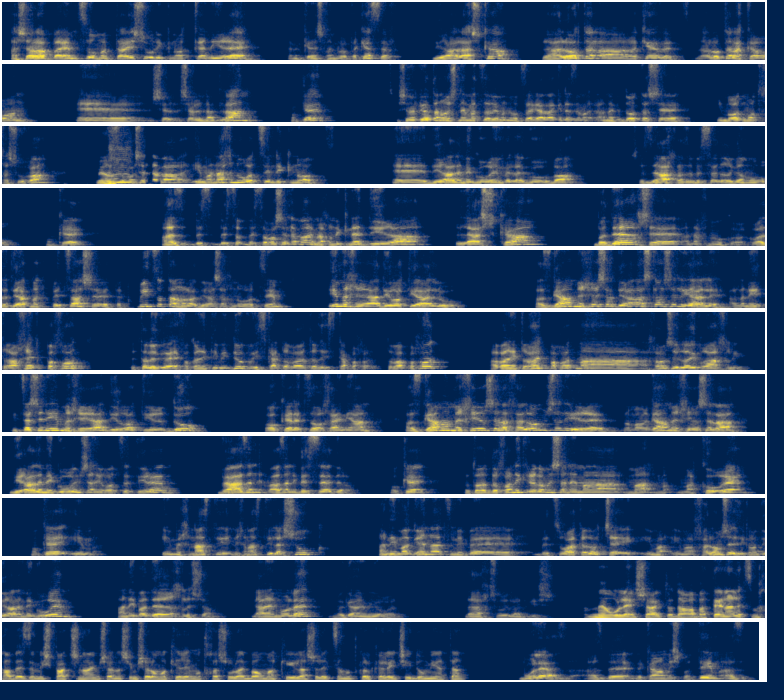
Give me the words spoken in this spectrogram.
השלב באמצע הוא מתישהו לקנות כנראה, אני כן יש לך כבר את הכסף, דירה להשקעה, לעלות על הרכבת, לעלות על הקרון אה, של, של נדל"ן, אוקיי? שמביא אותנו לשני מצבים, אני רוצה רגע להגיד איזה אנקדוטה שהיא מאוד מאוד חשובה בסופו של דבר אם אנחנו רוצים לקנות אה, דירה למגורים ולגור בה שזה אחלה זה בסדר גמור, אוקיי? אז בסופו של דבר אם אנחנו נקנה דירה להשקעה בדרך שאנחנו קוראים לזה דירת מקפצה שתקפיץ אותנו לדירה שאנחנו רוצים אם מחירי הדירות יעלו אז גם המחיר של הדירה להשקעה שלי יעלה. אז אני אתרחק פחות זה תלוי איפה קניתי בדיוק ועסקה טובה יותר, עסקה פח, טובה פחות אבל אני אתרחק פחות מהחלום שלי לא יברח לי. מצד שני אם מחירי הדירות ירדו אוקיי לצורך העניין אז גם המחיר של החלום שלי ירד. כלומר גם המחיר של הדירה למגורים שאני רוצה תרד ואז אני, ואז אני בסדר אוקיי זאת אומרת בכל מקרה לא משנה מה, מה, מה, מה קורה אוקיי? אם, אם נכנסתי, נכנסתי לשוק אני מגן לעצמי בצורה כזאת שאם החלום שלי זה לקנות דירה למגורים אני בדרך לשם. גם אם עולה וגם אם יורד. זה היה חשוב לי להדגיש. מעולה, שי, תודה רבה. תן על עצמך באיזה משפט שניים שאנשים שלא מכירים אותך, שאולי באו מהקהילה של ליצנות כלכלית, שידעו מי אתה. מעולה, אז, אז בכמה משפטים, אז,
